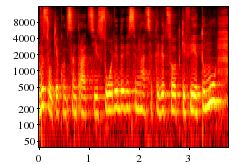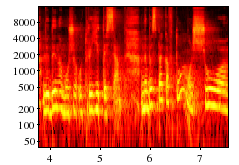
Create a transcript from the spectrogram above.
високі концентрації солі до 18%, і тому людина може отруїтися. Небезпека в тому, що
